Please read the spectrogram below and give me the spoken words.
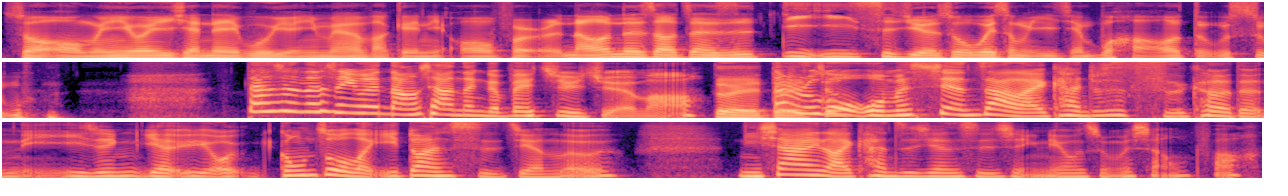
说，哦，我们因为一些内部原因没办法给你 offer。然后那时候真的是第一次觉得说，为什么以前不好好读书？但是那是因为当下那个被拒绝吗？对。但如果我们现在来看，就是此刻的你已经也有工作了一段时间了，你现在来看这件事情，你有什么想法？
